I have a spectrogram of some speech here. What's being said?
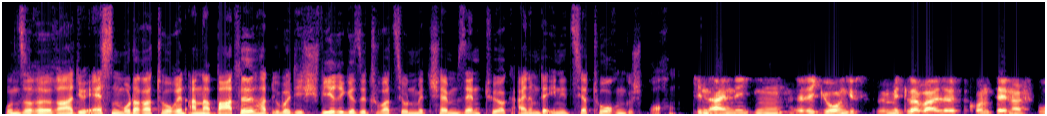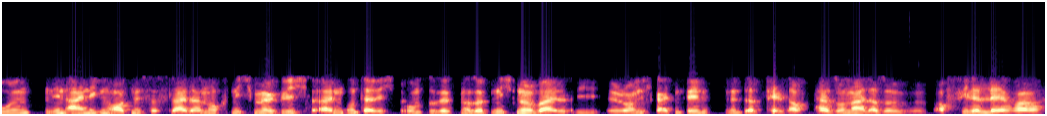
Unsere Radio Essen Moderatorin Anna Bartel hat über die schwierige Situation mit Cem Sentürk, einem der Initiatoren, gesprochen. In einigen Regionen gibt es mittlerweile Containerschulen. In einigen Orten ist es leider noch nicht möglich, einen Unterricht umzusetzen. Also nicht nur, weil die Räumlichkeiten fehlen, da fehlt auch Personal also auch viele Lehrer,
